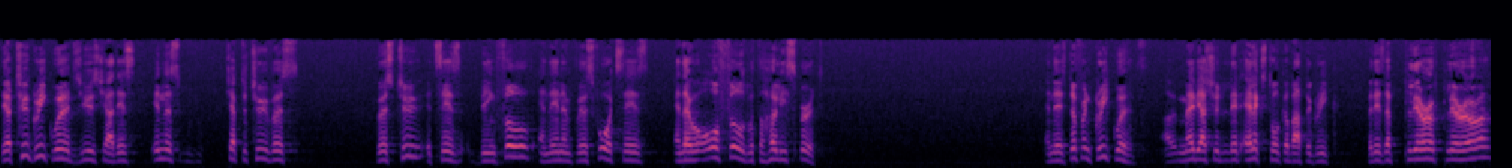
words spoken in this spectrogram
There are two Greek words used here. There's in this chapter 2, verse, verse 2, it says being filled, and then in verse 4 it says, and they were all filled with the Holy Spirit. And there's different Greek words. Uh, maybe I should let Alex talk about the Greek. But there's the plero, pleroo,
